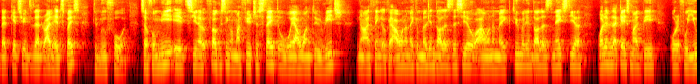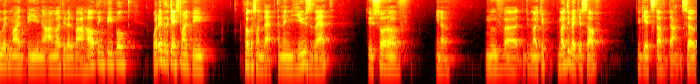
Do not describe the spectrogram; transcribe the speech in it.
that gets you into that right headspace to move forward? So for me, it's you know focusing on my future state or where I want to reach. You know, I think okay, I want to make a million dollars this year, or I want to make two million dollars next year, whatever that case might be or for you it might be you know i'm motivated by helping people whatever the case might be focus on that and then use that to sort of you know move uh, to motiv- motivate yourself to get stuff done so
